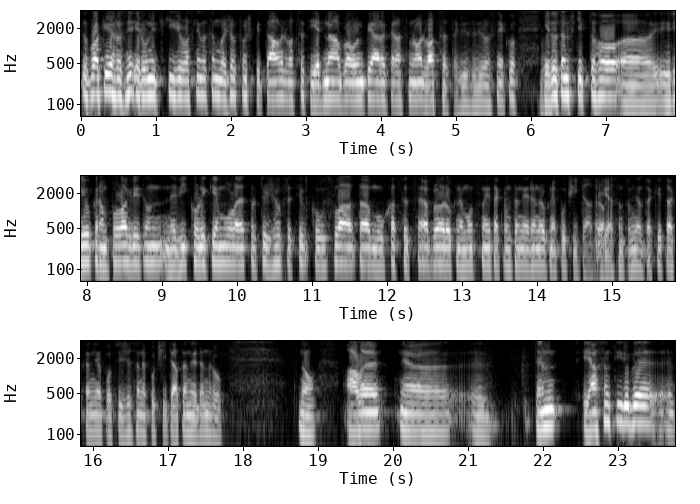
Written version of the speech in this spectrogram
to bylo taky hrozně ironický, že vlastně jsem ležel v tom špitále 21 a byla olympiáda, která se jmenovala 20, takže se vlastně jako, je to ten vtip toho uh, Jiřího Krampola, kdy on neví, kolik je mu let, protože ho přeci kousla ta moucha a byl rok nemocný, tak on ten jeden rok nepočítá. Takže jo. já jsem to měl taky, tak jsem měl pocit, že se nepočítá ten jeden rok. No, ale eh, ten, já jsem v té době eh,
